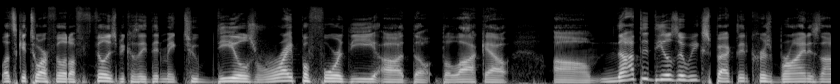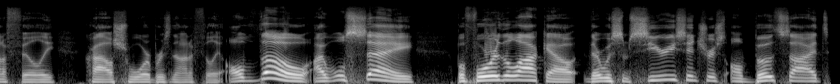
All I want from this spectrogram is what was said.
let's get to our Philadelphia Phillies because they did make two deals right before the uh, the the lockout. Um, not the deals that we expected. Kris Bryant is not a Philly. Kyle Schwarber is not a Philly. Although I will say, before the lockout, there was some serious interest on both sides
